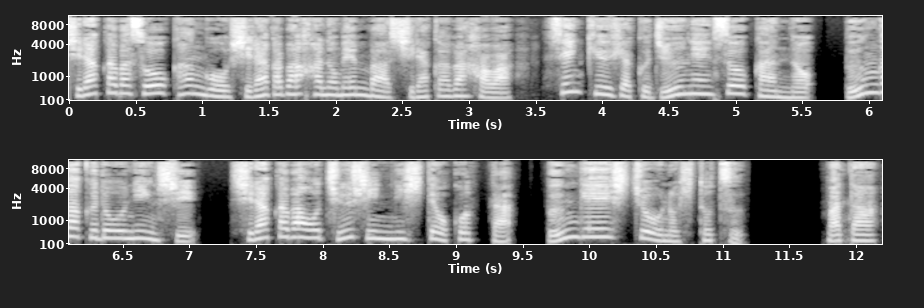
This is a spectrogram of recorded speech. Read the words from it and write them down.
白樺総監号白樺派のメンバー白樺派は、1910年創刊の文学同人誌、白樺を中心にして起こった文芸主張の一つ。また、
